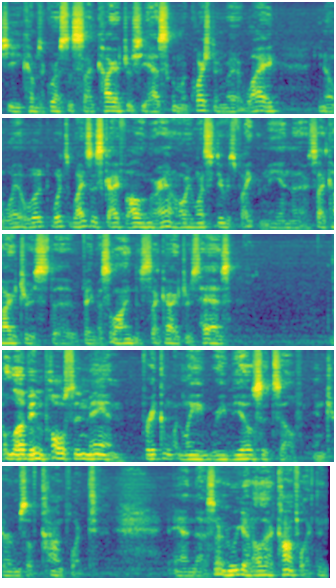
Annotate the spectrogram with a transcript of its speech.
She comes across a psychiatrist. She asks him a question, why, you know, what, what, what's, why is this guy following around? All he wants to do is fight with me. And the psychiatrist, the famous line the psychiatrist has, the love impulse in man frequently reveals itself in terms of conflict. And uh, certainly we got a lot of conflict in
